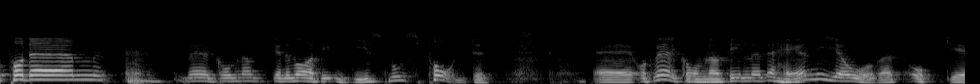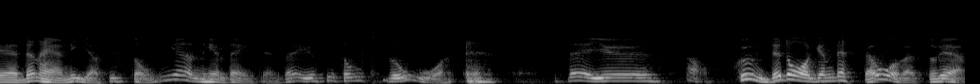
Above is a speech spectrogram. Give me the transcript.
podden! Välkomna ska ni vara till Gizmos podd. Eh, och välkomna till det här nya året och eh, den här nya säsongen helt enkelt. Det är ju säsong två. Det är ju ja, sjunde dagen detta året så det är.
